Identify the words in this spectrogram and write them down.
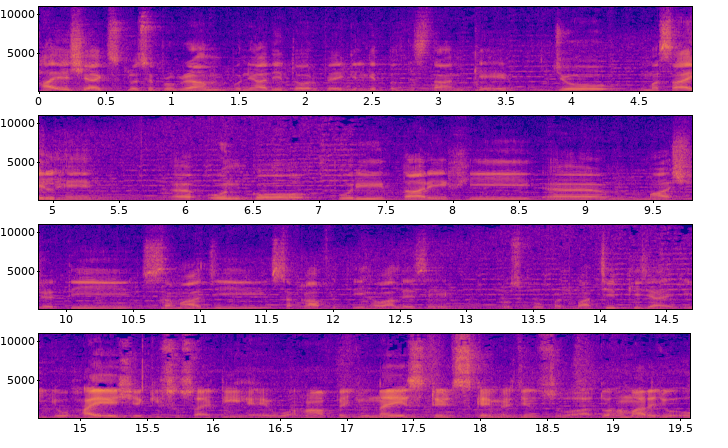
ہائی ایشیا ایکسکلوسو پروگرام بنیادی طور پہ گلگت بلتستان کے جو مسائل ہیں ان کو پوری تاریخی معاشرتی، سماجی، ثقافتی حوالے سے اس کو اوپر بات چیت کی جائے گی۔ جو ہائی ایشیا کی سوسائٹی ہے، وہاں پہ جو نئے اسٹیٹس کا ایمرجنس ہوا، تو ہمارے جو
